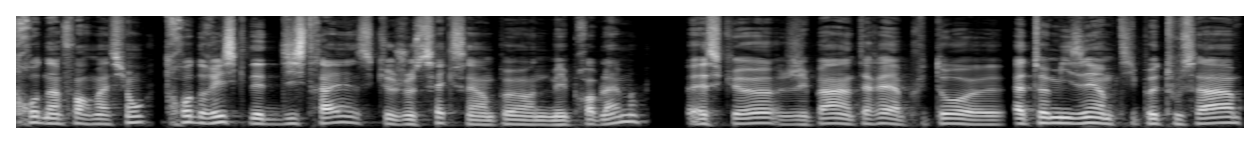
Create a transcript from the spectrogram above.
trop d'informations, trop de risques d'être distrait, ce que je sais que c'est un peu un de mes problèmes. Est-ce que j'ai pas intérêt à plutôt euh, atomiser un petit peu tout ça?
